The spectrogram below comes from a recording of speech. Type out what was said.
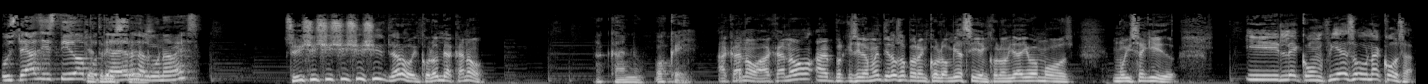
¿Usted ha asistido a Qué puteaderos tristeza. alguna vez? Sí, sí, sí, sí, sí, sí, claro, en Colombia acá no. Acá no. Ok. Acá no, acá no, ah, porque sería mentiroso, pero en Colombia sí, en Colombia íbamos muy seguido. Y le confieso una cosa,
